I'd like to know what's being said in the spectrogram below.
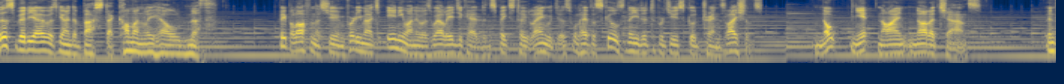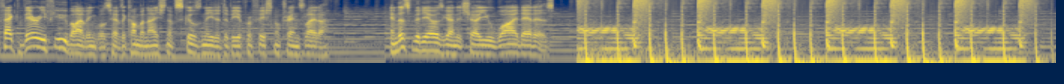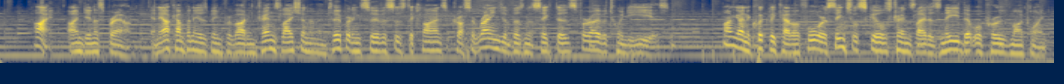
This video is going to bust a commonly held myth. People often assume pretty much anyone who is well educated and speaks two languages will have the skills needed to produce good translations. Nope, nyet nein, not a chance. In fact, very few bilinguals have the combination of skills needed to be a professional translator. And this video is going to show you why that is. Hi, I'm Dennis Brown, and our company has been providing translation and interpreting services to clients across a range of business sectors for over 20 years. I'm going to quickly cover four essential skills translators need that will prove my point.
